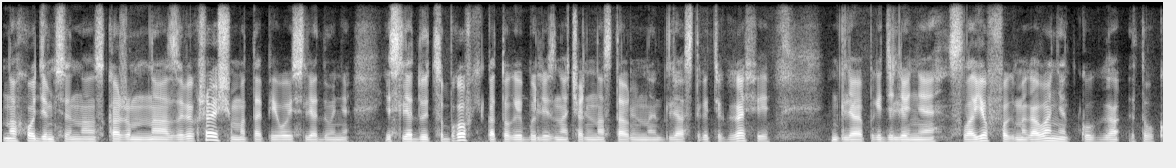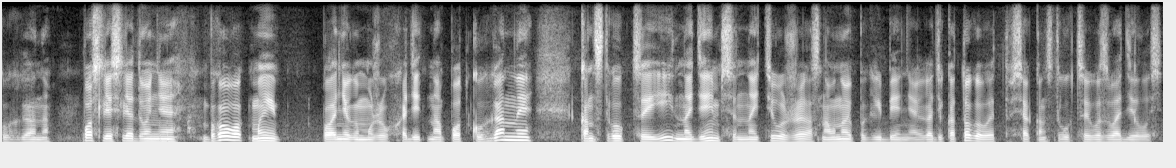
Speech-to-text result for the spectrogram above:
находимся, на, скажем, на завершающем этапе его исследования. Исследуются бровки, которые были изначально наставлены для стратиграфии, для определения слоев формирования этого кургана. После исследования бровок мы планируем уже уходить на подкурганные конструкции и надеемся найти уже основное погребение, ради которого эта вся конструкция возводилась.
